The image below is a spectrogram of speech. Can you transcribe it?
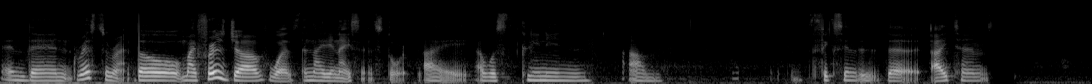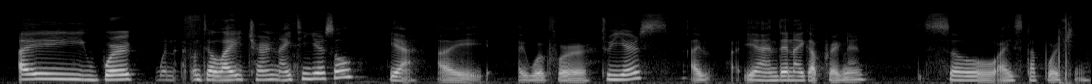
and then restaurant. So my first job was a 99 cent store. I, I was cleaning, um, fixing the, the items. I worked when, until I turned 19 years old. Yeah, I, I worked for two years. I, yeah, and then I got pregnant, so I stopped working.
